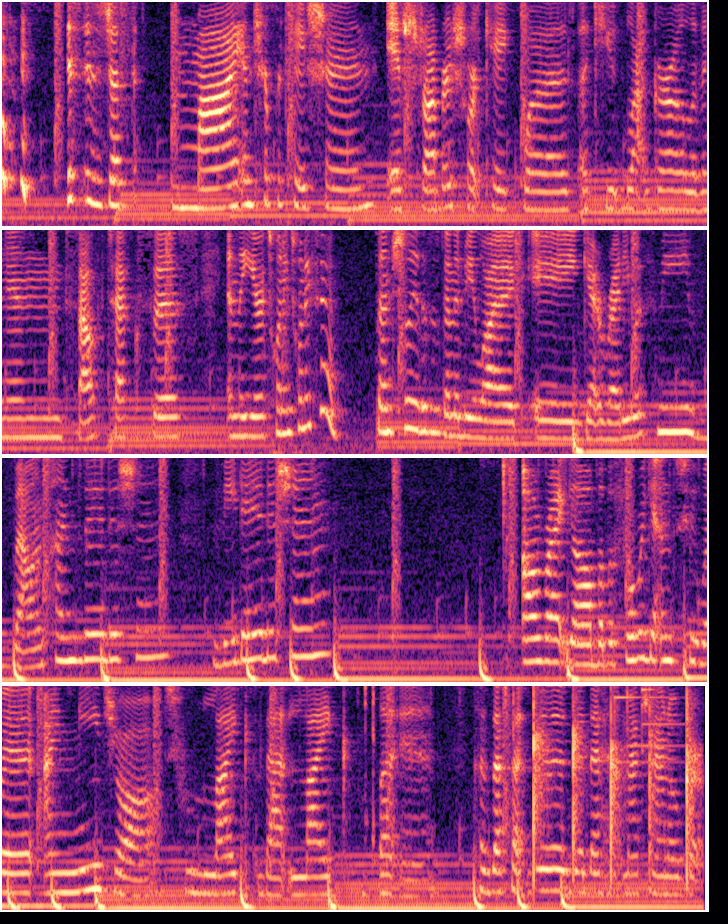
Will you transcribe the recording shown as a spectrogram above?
this is just my interpretation if strawberry shortcake was a cute black girl living in south texas in the year 2022 essentially this is going to be like a get ready with me valentine's day edition v-day edition all right y'all but before we get into it i need y'all to like that like button because that's that good good that help my channel grow.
